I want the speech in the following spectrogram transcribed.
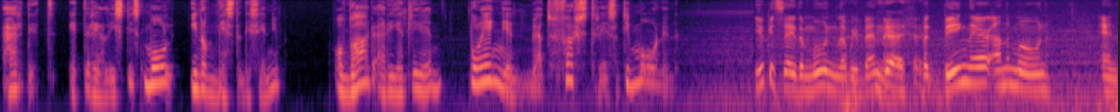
Är det ett realistiskt mål inom nästa decennium? Och vad är egentligen poängen med att först resa till månen? You could say the moon that we've been there, but being there on the moon and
